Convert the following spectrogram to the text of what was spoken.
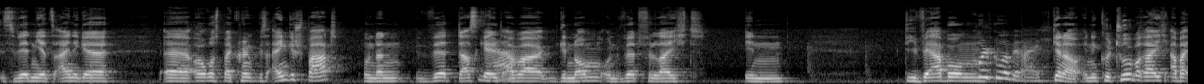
es werden jetzt einige äh, Euros bei Crankworks eingespart und dann wird das Geld ja. aber genommen und wird vielleicht in die Werbung. Kulturbereich. Genau, in den Kulturbereich, aber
